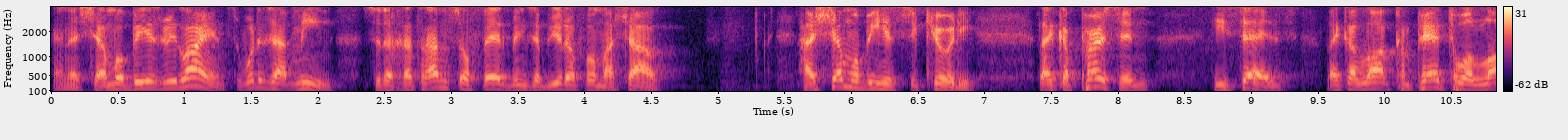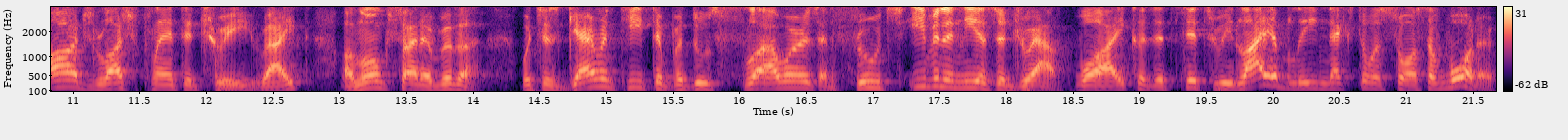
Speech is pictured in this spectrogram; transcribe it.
and Hashem will be his reliance. What does that mean? So the Chatam Sofer brings a beautiful mashal. Hashem will be his security like a person, he says, like a log compared to a large, lush planted tree, right, alongside a river, which is guaranteed to produce flowers and fruits even in years of drought. Why? Because it sits reliably next to a source of water,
